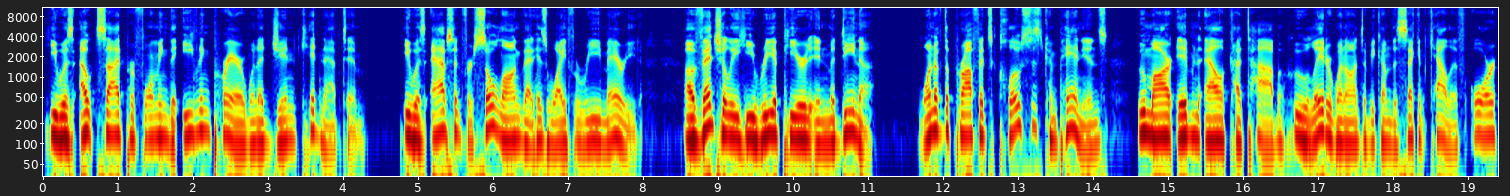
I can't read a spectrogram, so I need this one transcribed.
He was outside performing the evening prayer when a jinn kidnapped him. He was absent for so long that his wife remarried. Eventually, he reappeared in Medina. One of the Prophet's closest companions, Umar ibn al Khattab, who later went on to become the second caliph or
